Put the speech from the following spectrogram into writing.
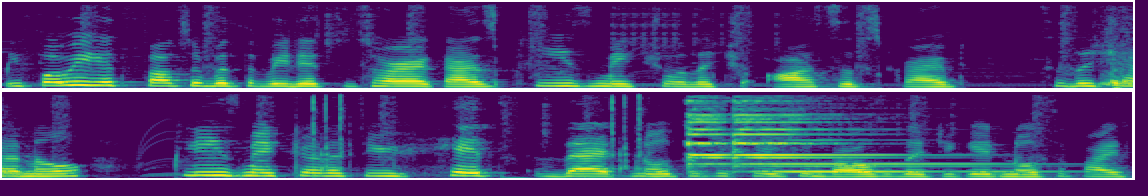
Before we get started with the video tutorial, guys, please make sure that you are subscribed to the channel. Please make sure that you hit that notification bell so that you get notified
